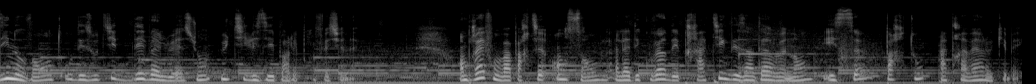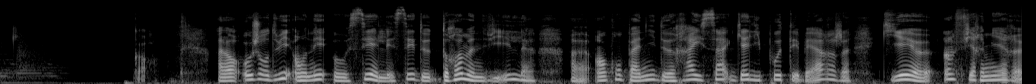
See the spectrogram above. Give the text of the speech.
innovantes ou des outils d'évaluation utilisés par les professionnels. En bref, on va partir ensemble à la découverte des pratiques des intervenants et ce, partout à travers le Québec. Alors aujourd'hui, on est au CLSC de Drummondville euh, en compagnie de Raïssa Galipo-Téberge, qui est euh, infirmière euh,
